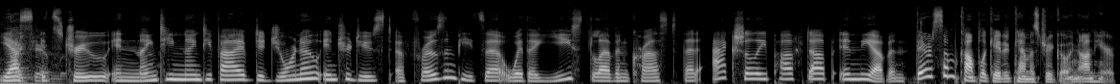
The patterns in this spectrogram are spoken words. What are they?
Yes, it's true. In 1995, DiGiorno introduced a frozen pizza with a yeast leaven crust that actually puffed up in the oven. There's some complicated chemistry going on here.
